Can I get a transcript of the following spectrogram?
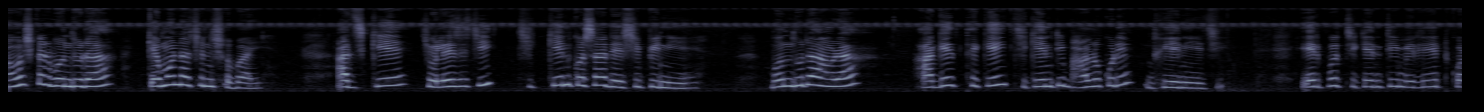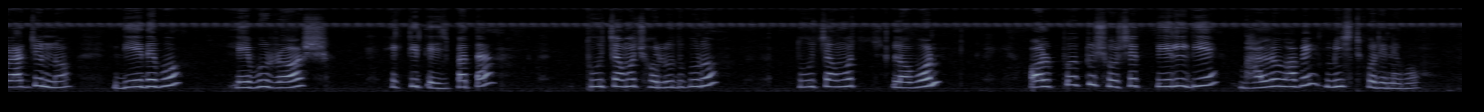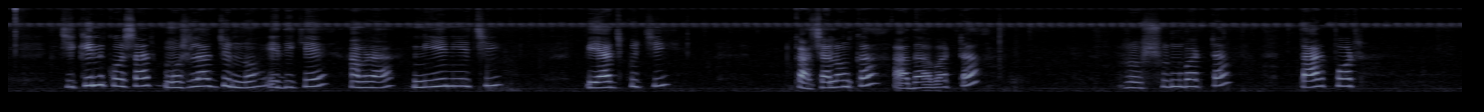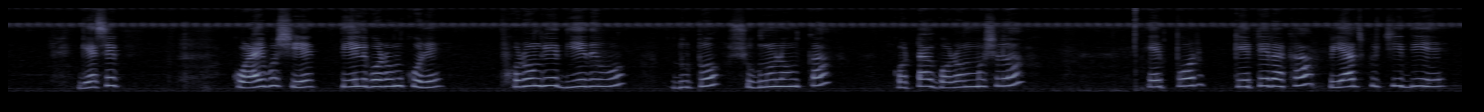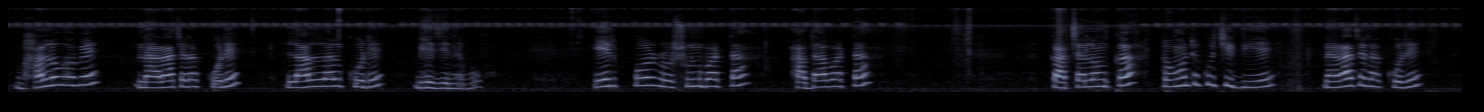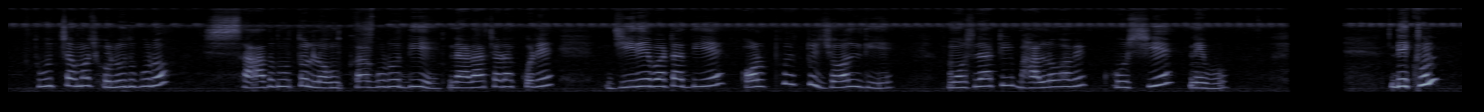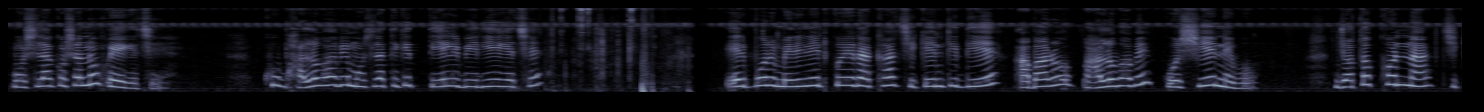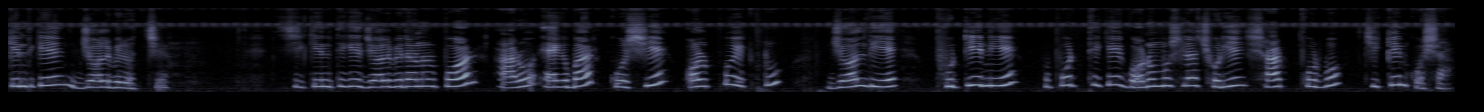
নমস্কার বন্ধুরা, কেমন আছেন সবাই? আজকে চলে এসেছি চিকেন কষার রেসিপি নিয়ে। বন্ধুরা, আমরা আগের থেকেই চিকেনটি ভালো করে ধুয়ে নিয়েছি। এরপর চিকেনটি ম্যারিনেট করার জন্য দিয়ে দেব লেবুর রস, একটি তেজপাতা, দু চামচ হলুদ গুঁড়ো, দু চামচ লবণ, অল্প একটু সর্ষের তেল দিয়ে ভালোভাবে মিক্সড করে নেব। চিকেন কষার মশলার জন্য এদিকে আমরা নিয়ে নিয়েছি পেঁয়াজ কুচি, কাঁচা লঙ্কা, আদা বাটা, রসুন বাটা, তারপর গ্যাসে কড়াই বসিয়ে তেল গরম করে ফোড়ঙ্গে দিয়ে দেব দুটো শুকনো লঙ্কা গোটা গরম মশলা, এরপর কেটে রাখা পেঁয়াজ কুচি দিয়ে ভালোভাবে নাড়াচাড়া করে লাল লাল করে ভেজে নেব। এরপর রসুন বাটা, আদা বাটা, কাঁচা লঙ্কা, টমেটো কুচি দিয়ে নাড়াচাড়া করে দু চামচ হলুদ গুঁড়ো, স্বাদ মতো লঙ্কা গুঁড়ো দিয়ে নাড়াচাড়া করে জিরে বাটা দিয়ে অল্প একটু জল দিয়ে মশলাটি ভালোভাবে কষিয়ে নেব। দেখুন, মশলা কষানো হয়ে গেছে। খুব ভালোভাবে মশলা থেকে তেল বেরিয়ে গেছে। এরপর ম্যারিনেট করে রাখা চিকেনটি দিয়ে আবারও ভালোভাবে কষিয়ে নেব, যতক্ষণ না চিকেন থেকে জল বেরোচ্ছে। চিকেন থেকে জল বেরানোর পর আরও একবার কষিয়ে অল্প একটু জল দিয়ে ফুটিয়ে নিয়ে উপর থেকে গরম মশলা ছড়িয়ে সার্ভ করব চিকেন কষা।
